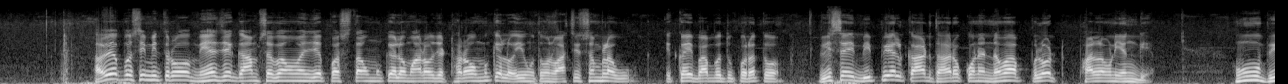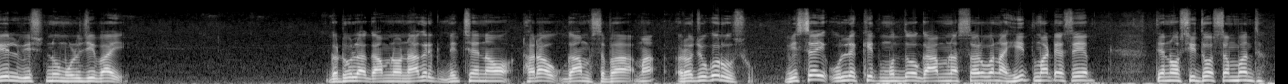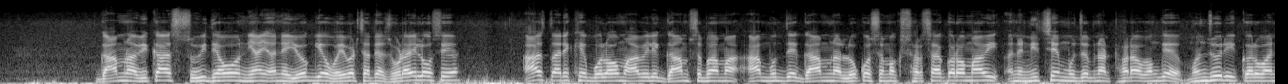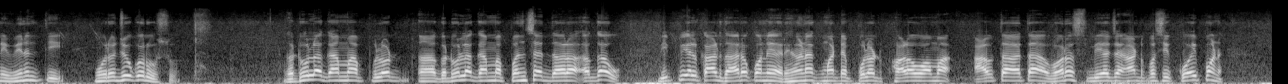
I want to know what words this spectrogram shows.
હવે પછી મિત્રો, મેં જે ગામ સભામાં જે પ્રસ્તાવ મૂકેલો, મારો જે ઠરાવ મૂકેલો, એ હું તમને વાંચી સંભળાવું એ કઈ બાબત ઉપર હતો. વિષય બીપીએલ કાર્ડ ધારકોને નવા પ્લોટ ફાળવણી અંગે. હું ભીલ વિષ્ણુ મૂળજીભાઈ. ગઢુલા ગામનો નાગરિક નીચેનો ઠરાવ ગામ સભામાં રજૂ કરું છું. વિષય ઉલ્લેખિત મુદ્દો ગામના સર્વના હિત માટે છે. તેનો સીધો સંબંધ ગામના વિકાસ, સુવિધાઓ, ન્યાય અને યોગ્ય વહીવટ સાથે જોડાયેલો છે. આજ તારીખે બોલાવવામાં આવેલી ગામ સભામાં આ મુદ્દે ગામના લોકો સમક્ષ ચર્ચા કરવામાં આવી અને નીચે મુજબના ઠરાવ અંગે મંજૂરી કરવાની વિનંતી હું રજૂ કરું છું. ગઢોલા ગામમાં પ્લોટ ગઢોલા ગામમાં પંચાયત દ્વારા અગાઉ બીપીએલ કાર્ડ ધારકોને રહેણાંક માટે પ્લોટ ફાળવવામાં આવતા હતા. વર્ષ બે હજાર આઠ પછી કોઈ પણ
